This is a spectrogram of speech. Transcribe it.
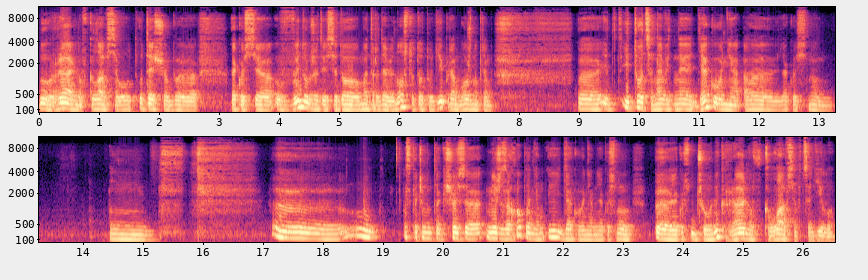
ну, реально вклався у, у те, щоб е, якось е, видовжитися до метр дев'яносто, то тоді прям можна прям. Е, І, і то це навіть не дякування, а якось, ну. Е, ну, скажімо так, щось е, між захопленням і дякуванням. Якось, ну, е, якось чоловік реально вклався в це діло.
